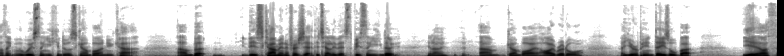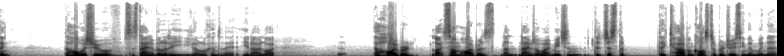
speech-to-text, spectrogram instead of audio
I think the worst thing you can do is go and buy a new car. Um, but there's car manufacturers out there tell you that's the best thing you can do. You know, um, go and buy a hybrid or a European diesel. But yeah, I think the whole issue of sustainability, you got to look into that. You know, like a hybrid, like some hybrids, n- names I won't mention, the, just the the carbon cost of producing them when the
